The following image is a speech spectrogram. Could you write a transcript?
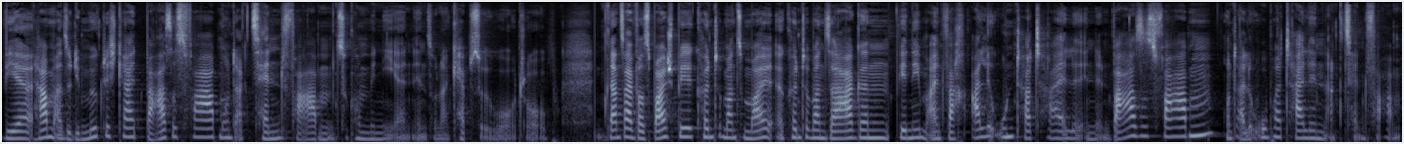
Wir haben also die Möglichkeit, Basisfarben und Akzentfarben zu kombinieren in so einer Capsule Wardrobe. Ganz einfaches Beispiel könnte man zum Beispiel, könnte man sagen, wir nehmen einfach alle Unterteile in den Basisfarben und alle Oberteile in Akzentfarben.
